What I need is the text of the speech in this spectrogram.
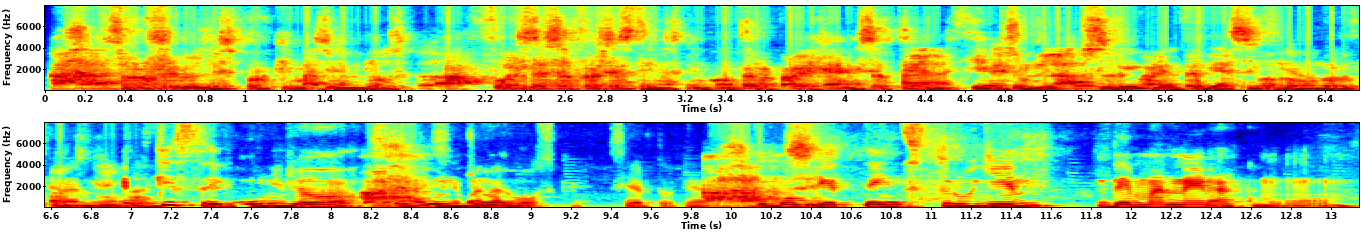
Ajá, son los rebeldes porque más bien los, a fuerzas a fuerzas tienes que encontrar pareja en ese hotel. Ah, tienes un lapso de 40 días o no. Es que según yo, según yo, al bosque, cierto, como que te instruyen de manera como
